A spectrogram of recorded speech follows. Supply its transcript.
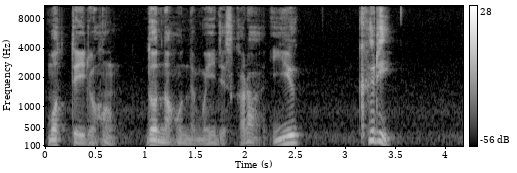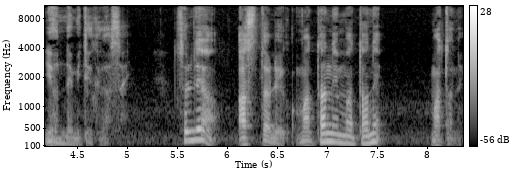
持っている本どんな本でもいいですからゆっくり読んでみてください。それではアスタレゴ。またねまたねまたね。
